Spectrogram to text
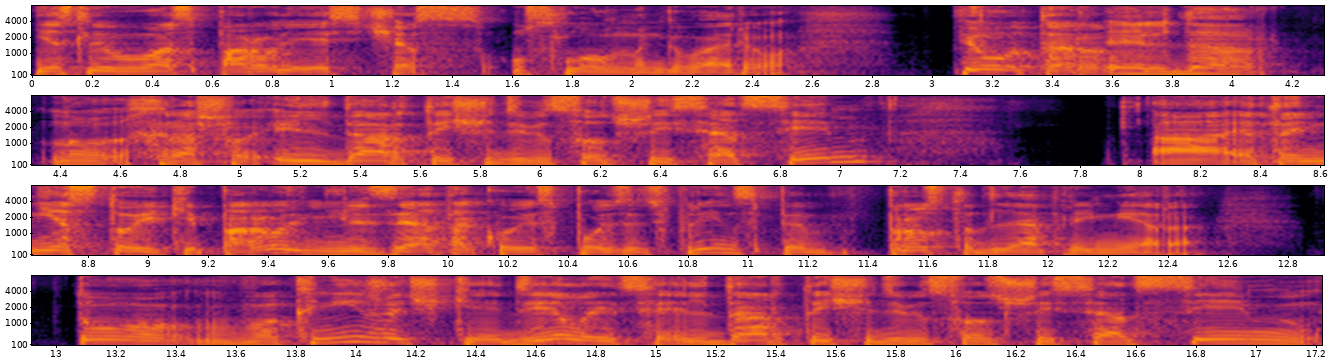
если у вас пароль, я сейчас условно говорю, Петр... Эльдар. Ну, хорошо, Эльдар 1967, а это не стойкий пароль, нельзя такой использовать, в принципе, просто для примера то в книжечке делаете Эльдар 1967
